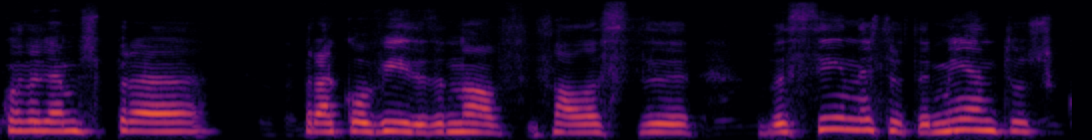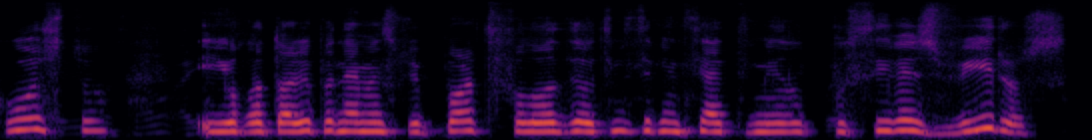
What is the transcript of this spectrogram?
Quando olhamos para, para a Covid-19, fala-se de vacinas, tratamentos, custo, e o relatório Pandemic Report falou de 827 mil possíveis vírus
